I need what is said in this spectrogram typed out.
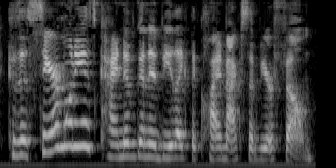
because the ceremony is kind of going to be like the climax of your film.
